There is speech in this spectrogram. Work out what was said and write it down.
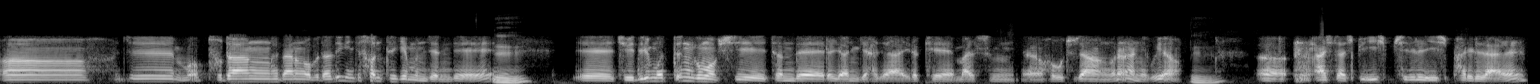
어, 이제 뭐 부당하다는 것보다도 이제 선택의 문제인데, 네. 예, 저희들이 뭐 뜬금없이 전대를 연기하자 이렇게 말씀하고 주장한 건 아니고요. 네. 어, 아시다시피 27일, 28일 날,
